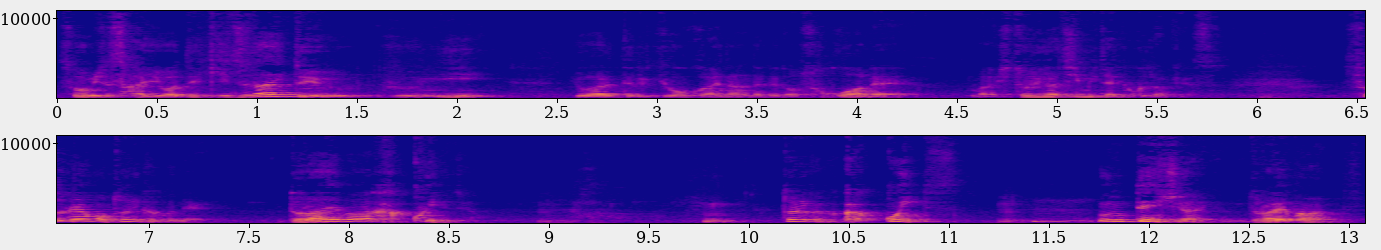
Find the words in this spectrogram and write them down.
そういう意味で採用はできづらいというふうに言われてる業界なんだけどそこはね、まあ、一人勝ちみたいに来るわけです、それはもうとにかくねドライバーがかっこいいんですよ、うん、とにかくかっこいいんです、運転手じゃないドライバーなんです、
